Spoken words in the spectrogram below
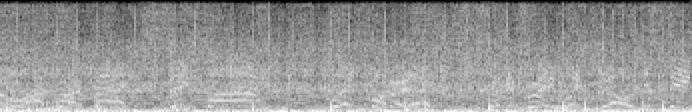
to our purpose with no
